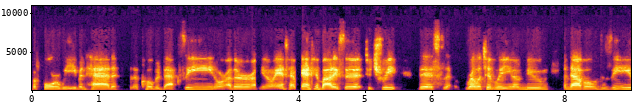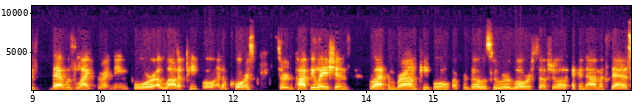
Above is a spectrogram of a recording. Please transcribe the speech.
before we even had the COVID vaccine or other, you know, anti- antibodies to, to treat this relatively, you know, new novel disease that was life threatening for a lot of people. And of course, certain populations Black and Brown people, or for those who are lower social economic status,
